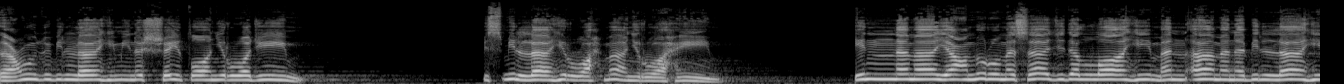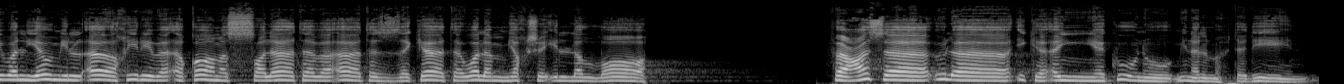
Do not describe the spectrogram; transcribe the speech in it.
أعوذ بالله من الشيطان الرجيم. بسم الله الرحمن الرحيم. إنما يعمر مساجد الله من آمن بالله واليوم الآخر وأقام الصلاة وآتى الزكاة ولم يخش إلا الله. فعسى أولئك أن يكونوا من المهتدين.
